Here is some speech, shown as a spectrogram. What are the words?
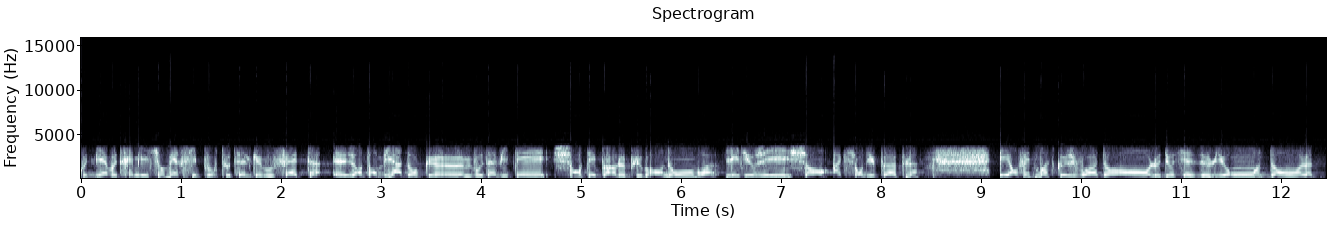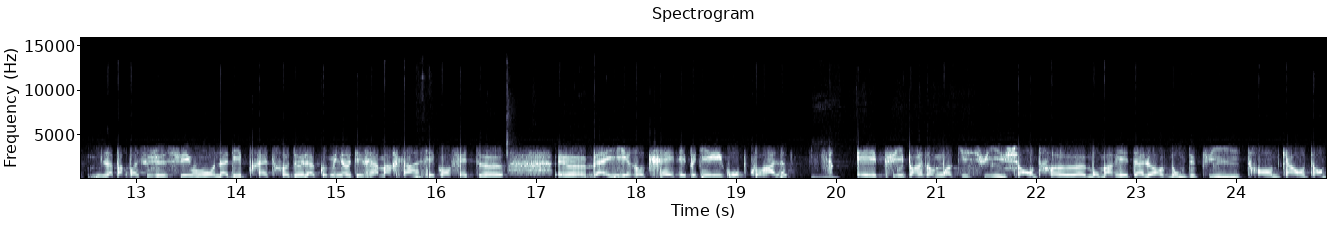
J'écoute bien votre émission, merci pour toutes celles que vous faites. J'entends bien donc euh, vos invités, chanter par le plus grand nombre, liturgie, chant, action du peuple. Et en fait, moi, ce que je vois dans le diocèse de Lyon, dans la, paroisse où je suis, où on a des prêtres de la communauté Saint-Martin, c'est qu'en fait, euh, euh, bah, ils recréent des petits groupes chorales. Mhm. Et puis, par exemple, moi qui suis chantre, euh, mon mari est à l'orgue, donc depuis 30, 40 ans.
